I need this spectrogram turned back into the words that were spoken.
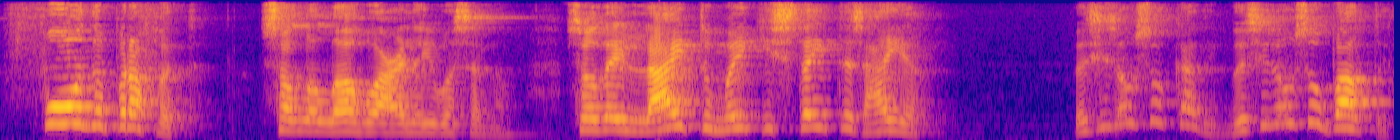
for the Prophet ﷺ. So they lied to make his status higher. This is also kadhib. This is also batil.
